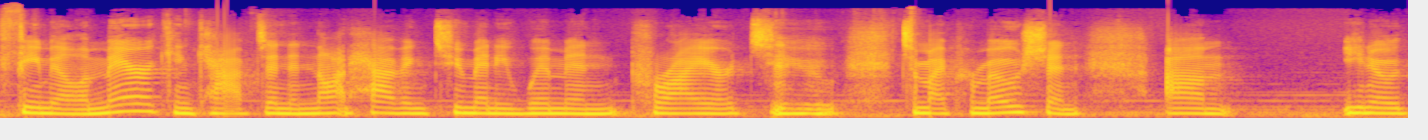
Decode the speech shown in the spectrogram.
female American captain and not having too many women prior to mm-hmm. to my promotion, um, you know,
